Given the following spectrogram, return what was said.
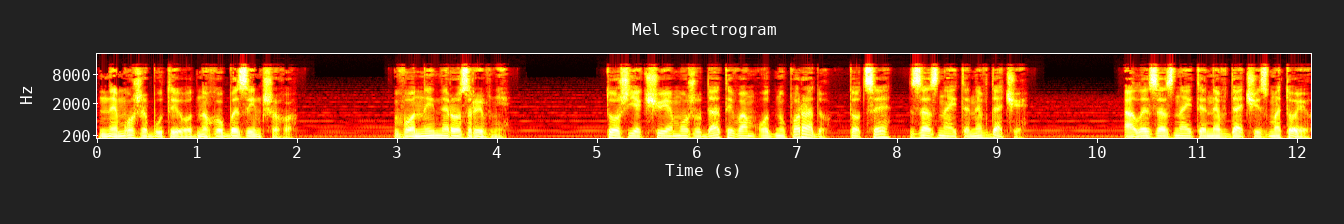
Не може бути одного без іншого. Вони нерозривні. Тож, якщо я можу дати вам одну пораду, то це зазнайте невдачі. Але зазнайте невдачі з метою.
